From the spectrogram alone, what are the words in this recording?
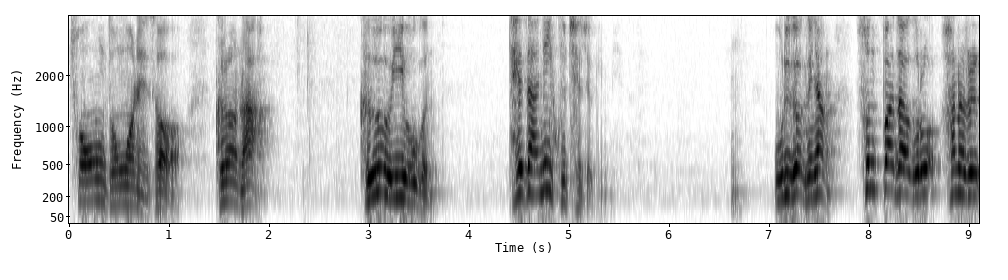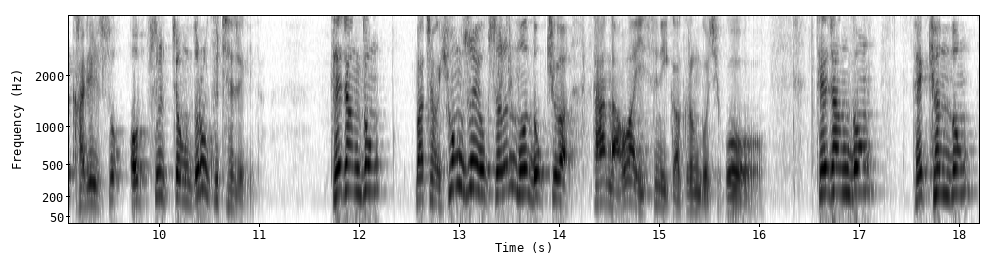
총동원해서 그러나 그 의혹은 대단히 구체적입니다. 우리가 그냥 손바닥으로 하늘을 가릴 수 없을 정도로 구체적이다. 대장동 마찬가지 형수 욕설은 뭐 녹취가 다 나와 있으니까 그런 것이고 대장동, 백현동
